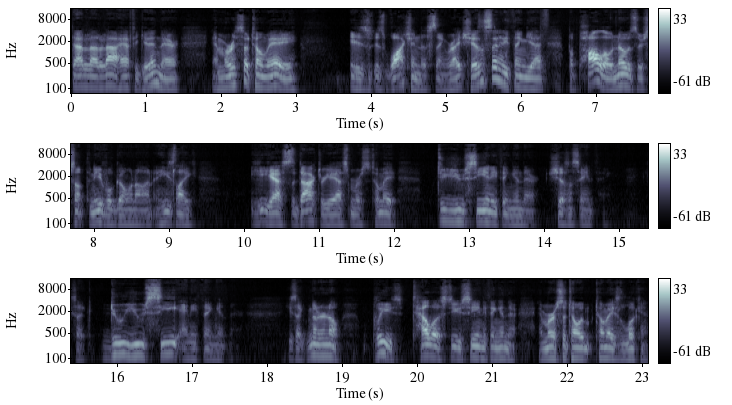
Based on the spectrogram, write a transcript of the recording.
Da da da da da. I have to get in there." And Marisa Tomei is is watching this thing, right? She hasn't said anything yet, but Paulo knows there's something evil going on, and he's like, he asks the doctor, he asks Marisa Tomei, "Do you see anything in there?" She doesn't say anything. He's like, "Do you see anything in there?" He's like, "No, no, no. Please tell us. Do you see anything in there?" And Marisa Tomei's looking,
